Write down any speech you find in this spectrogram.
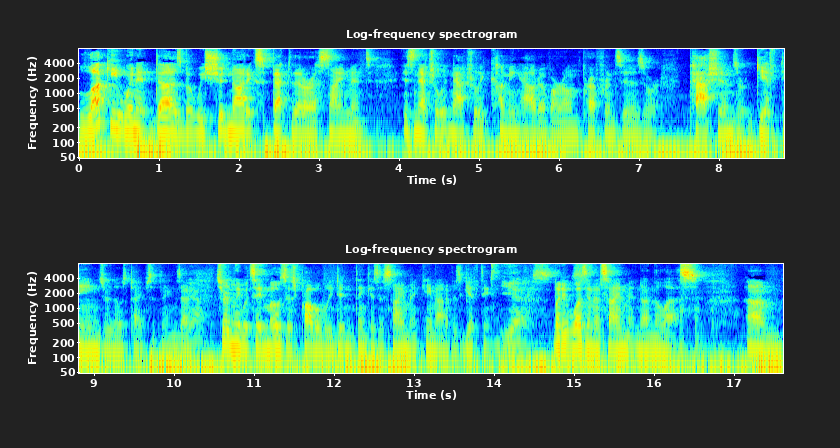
lucky when it does, but we should not expect that our assignment is naturally naturally coming out of our own preferences or passions or giftings or those types of things. I Yeah. certainly would say Moses probably didn't think his assignment came out of his gifting Yes. but it was an assignment nonetheless. Um,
